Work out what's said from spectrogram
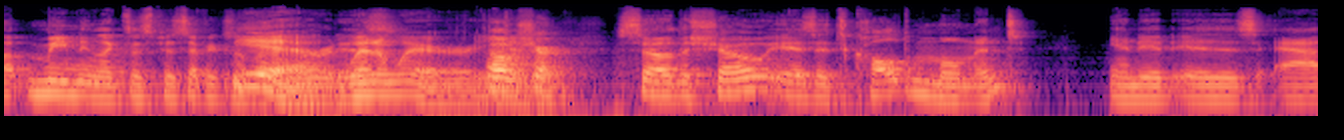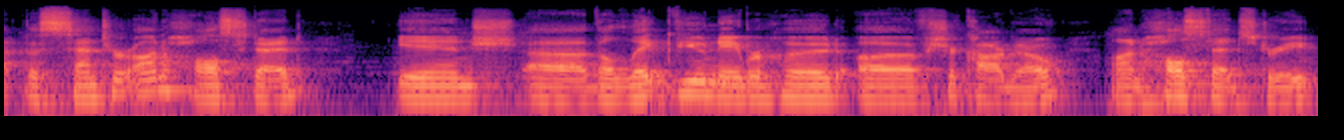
Uh, meaning like the specifics of yeah, where it is? when and where. Oh, sure. So the show is it's called Moment, and it is at the Center on Halsted in uh, the Lakeview neighborhood of Chicago on Halsted Street.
